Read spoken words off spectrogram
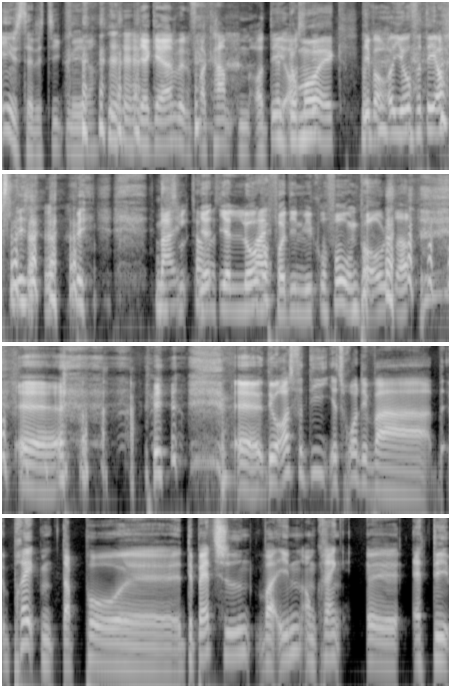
en statistik mere, jeg gerne vil fra kampen, og det er Men du også må lidt, ikke. Det var, jo, for det er også lidt... Nej, jeg, Thomas. jeg lukker Nej. for din mikrofon, Poul, så. Øh, øh, det var også fordi, jeg tror, det var Preben, der på øh, debatsiden var inde omkring, øh, at det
